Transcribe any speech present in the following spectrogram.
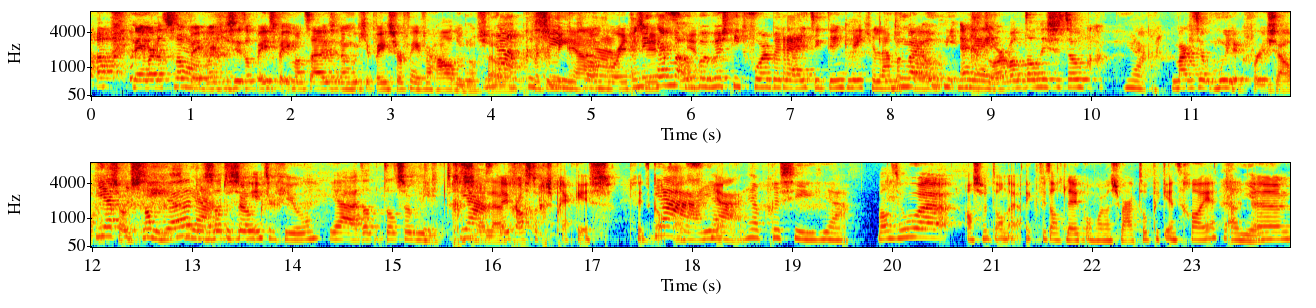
Nee, maar dat snap Ja. ik. Want je zit opeens bij iemand thuis en dan moet je opeens een soort van je verhaal doen of zo. Ja, precies. microfoon ja. voor je En ik heb me ook ja. bewust niet voorbereid. Ik denk, weet je, laat Dat me doen wij ook niet echt Nee. hoor. Want dan is het ook, Ja. maakt het ook moeilijk voor jezelf Ja, of zo. precies, Snap je? ja. Dus dat Dat is ook, interview. ja, dat, dat is ook niet gezellig. Leuk als het een gesprek is. Vind ik Ja, altijd. ja, ja, precies. Ja. Want hoe, eh, als we dan, eh, ik vind het altijd leuk om er een zwaar topic in te gooien. Oh. Ehm,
